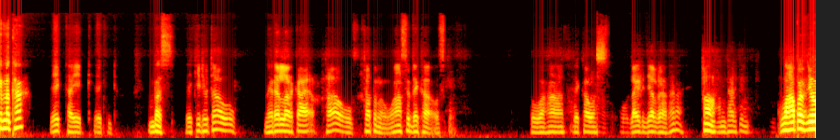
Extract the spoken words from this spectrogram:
में था? एक था एक एक ही बस। एक ही था वो मेरा लड़का था वो छत में वहाँ से देखा उसको। तो वहाँ देखा वहाँ वो लाइट जल रहा था ना। हाँ। हम घर के वहाँ पर जो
